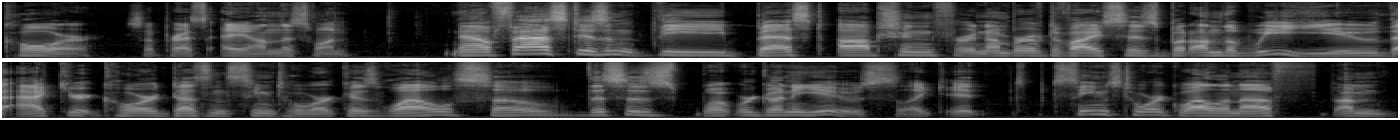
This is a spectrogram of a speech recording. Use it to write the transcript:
Core. So press A on this one. Now, fast isn't the best option for a number of devices, but on the Wii U, the accurate core doesn't seem to work as well, so this is what we're going to use. Like, it seems to work well enough I'm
